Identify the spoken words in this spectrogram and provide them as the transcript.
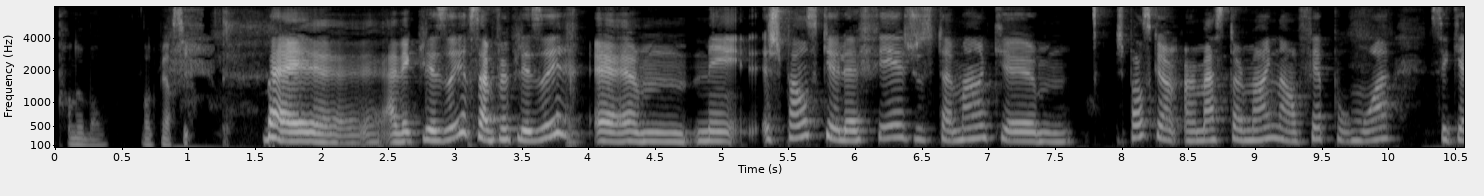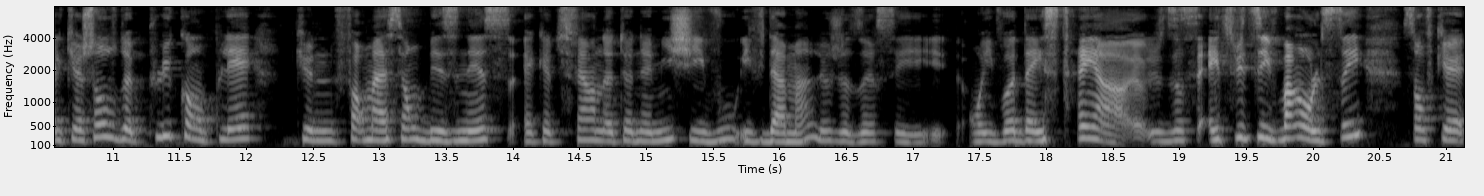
pour nos membres. Donc merci. Ben, euh, avec plaisir, ça me fait plaisir. Euh, mais je pense que le fait justement que je pense qu'un un mastermind, en fait, pour moi, c'est quelque chose de plus complet qu'une formation business euh, que tu fais en autonomie chez vous, évidemment. Là, je veux dire, c'est on y va d'instinct, je veux dire, intuitivement, on le sait, sauf que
